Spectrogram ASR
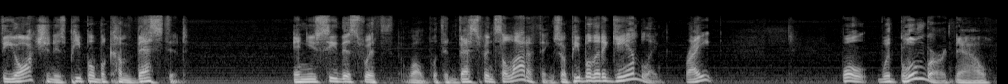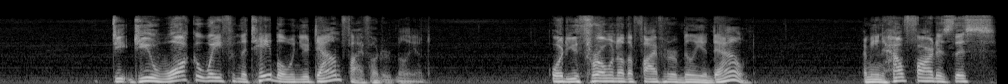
the auction is people become vested, and you see this with well with investments, a lot of things. So people that are gambling, right? Well, with Bloomberg now, do, do you walk away from the table when you're down 500 million? Or do you throw another 500 million down? I mean, how far does this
